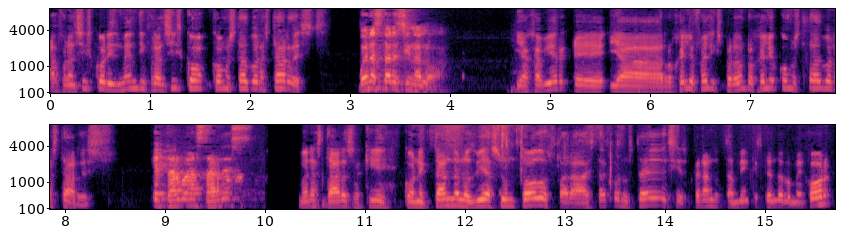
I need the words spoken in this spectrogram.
A Francisco Arizmendi. Francisco, ¿cómo estás? Buenas tardes. Buenas tardes, Sinaloa. Y a Javier, eh, y a Rogelio Félix, perdón. Rogelio, ¿cómo estás? Buenas tardes. ¿Qué tal? Buenas tardes. Buenas tardes, aquí conectándonos vía Zoom todos para estar con ustedes y esperando también que estén de lo mejor.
